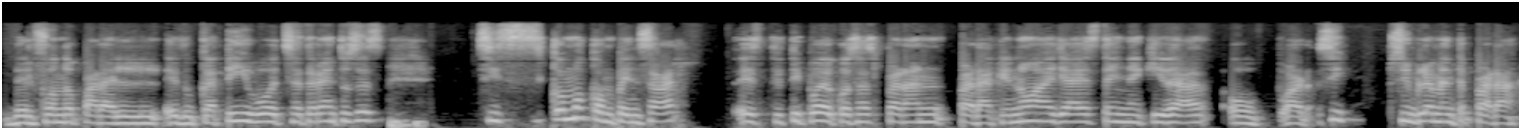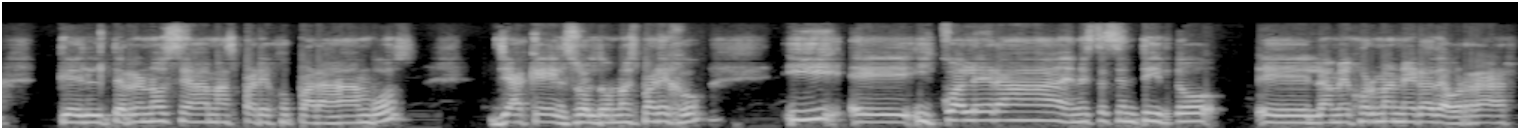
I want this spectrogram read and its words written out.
del fondo para el educativo, etcétera. Entonces, ¿cómo compensar este tipo de cosas para, para que no haya esta inequidad o para, sí, simplemente para que el terreno sea más parejo para ambos, ya que el sueldo no es parejo? Eh, y, cuál era en este sentido eh, la mejor manera de ahorrar.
